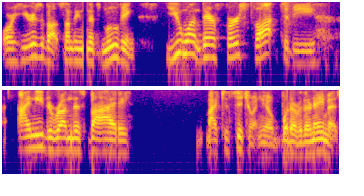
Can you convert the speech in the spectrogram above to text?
or hears about something that's moving, you want their first thought to be, I need to run this by my constituent, you know, whatever their name is.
